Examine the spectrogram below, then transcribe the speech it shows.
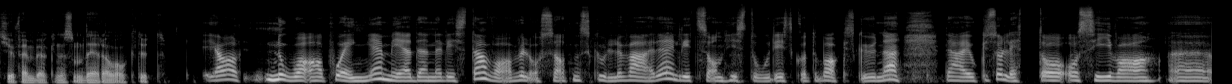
25 bøkene som dere har valgt ut? Ja, noe av poenget med denne lista var vel også at den skulle være litt sånn historisk og tilbakeskuende. Det er jo ikke så lett å, å si hva eh,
